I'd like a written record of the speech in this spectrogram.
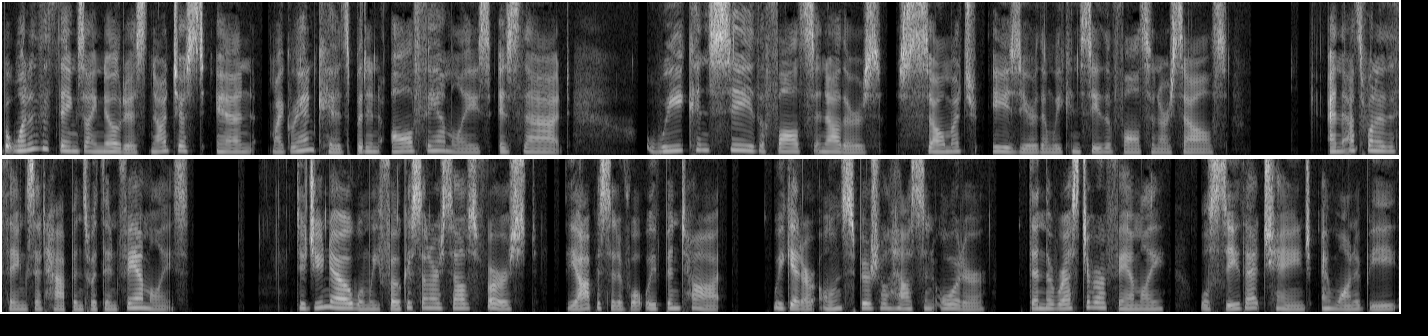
But one of the things I noticed, not just in my grandkids, but in all families, is that we can see the faults in others so much easier than we can see the faults in ourselves. And that's one of the things that happens within families. Did you know when we focus on ourselves first, the opposite of what we've been taught, we get our own spiritual house in order, then the rest of our family will see that change and want to be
